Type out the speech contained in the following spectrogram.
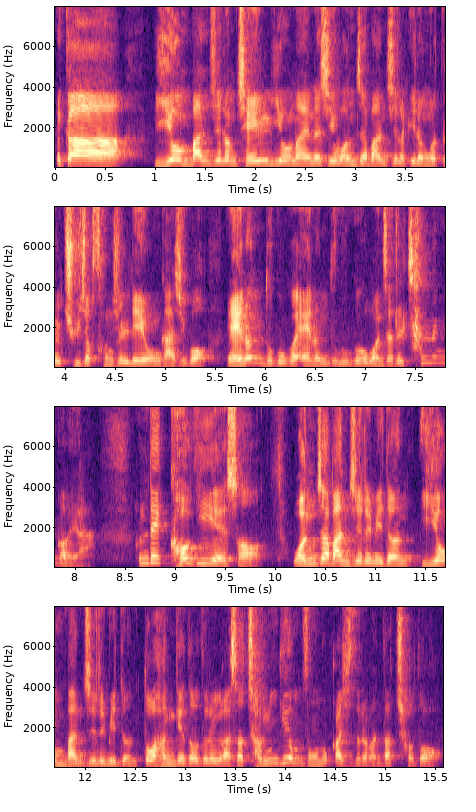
그러니까 이온 반지름, 제일 이온화 에너지, 원자 반지름 이런 것들 주기적 성질 내용 가지고 N은 누구고 N은 누구고 원자들 찾는 거야. 근데 거기에서 원자 반지름이든 이온 반지름이든 또 한 개 더 들어가서 전기음 성도까지 들어간다 쳐도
